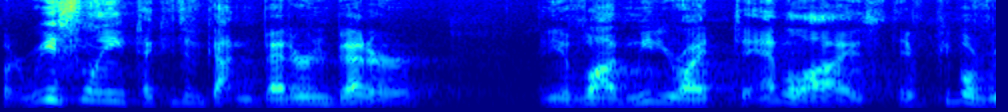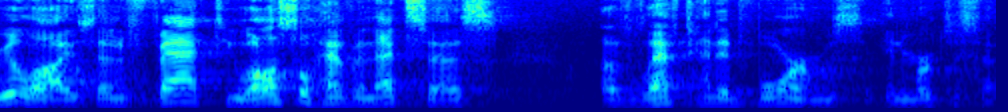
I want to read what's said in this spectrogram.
But recently, techniques have gotten better and better, and you've allowed meteorite to analyze. People realize that, in fact, you also have an excess of left-handed forms in Murchison.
